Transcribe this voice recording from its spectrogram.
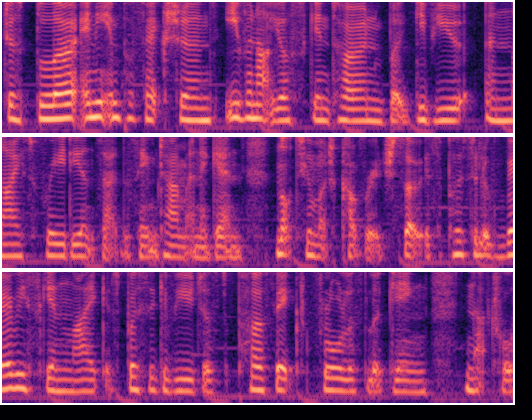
just blur any imperfections, even out your skin tone, but give you a nice radiance at the same time. And again, not too much coverage. So it's supposed to look very skin-like. It's supposed to give you just perfect, flawless looking natural.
